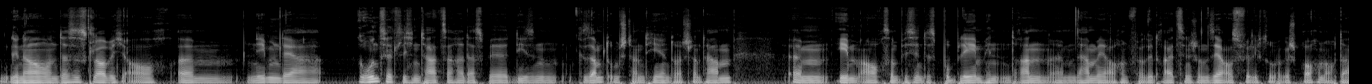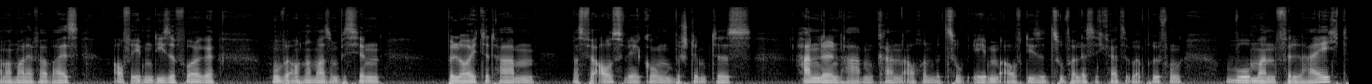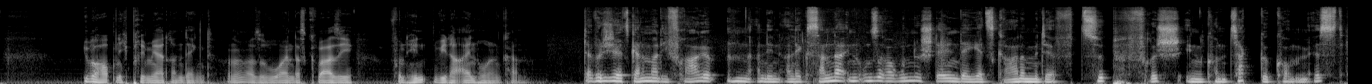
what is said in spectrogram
Genau, und das ist, glaube ich, auch ähm, neben der grundsätzlichen Tatsache, dass wir diesen Gesamtumstand hier in Deutschland haben, ähm, eben auch so ein bisschen das Problem hinten dran. Ähm, da haben wir ja auch in Folge 13 schon sehr ausführlich drüber gesprochen. Auch da nochmal der Verweis auf eben diese Folge, wo wir auch nochmal so ein bisschen beleuchtet haben, was für Auswirkungen bestimmtes Handeln haben kann, auch in Bezug eben auf diese Zuverlässigkeitsüberprüfung, wo man vielleicht überhaupt nicht primär dran denkt. Ne? Also wo einen das quasi von hinten wieder einholen kann. Da würde ich jetzt gerne mal die Frage an den Alexander in unserer Runde stellen, der jetzt gerade mit der ZIP frisch in Kontakt gekommen ist.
